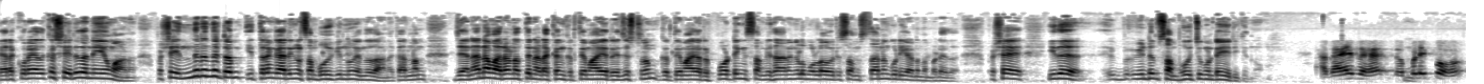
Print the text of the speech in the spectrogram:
ഏറെക്കുറെ അതൊക്കെ ശരി തന്നെയുമാണ്. പക്ഷേ എന്നിരുന്നിട്ടും ഇത്തരം കാര്യങ്ങൾ സംഭവിക്കുന്നു എന്നതാണ്. കാരണം ജനന മരണത്തിനടക്കം കൃത്യമായ രജിസ്റ്ററും കൃത്യമായ റിപ്പോർട്ടിംഗ് സംവിധാനങ്ങളുമുള്ള ഒരു സംസ്ഥാനം കൂടിയാണ് നമ്മുടേത്. പക്ഷേ ഇത് വീണ്ടും സംഭവിച്ചുകൊണ്ടേയിരിക്കുന്നു. അതായത് നമ്മളിപ്പോ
